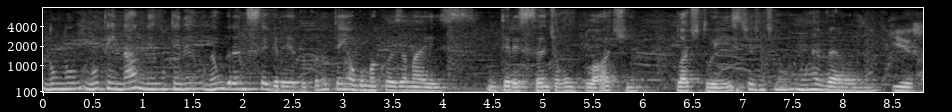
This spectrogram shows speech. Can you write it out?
não, não, não tem nada, não tem nenhum, nenhum grande segredo. Quando tem alguma coisa mais interessante, algum plot, plot twist, a gente não, não revela, né? Isso,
